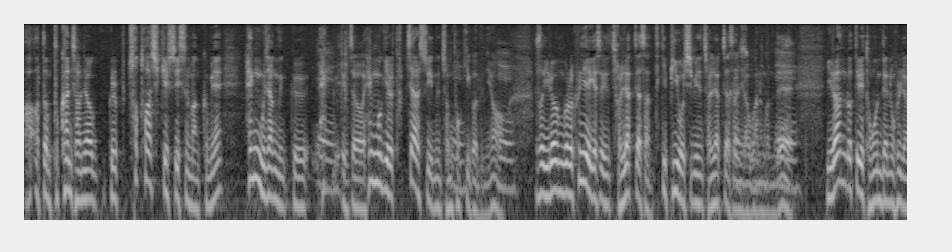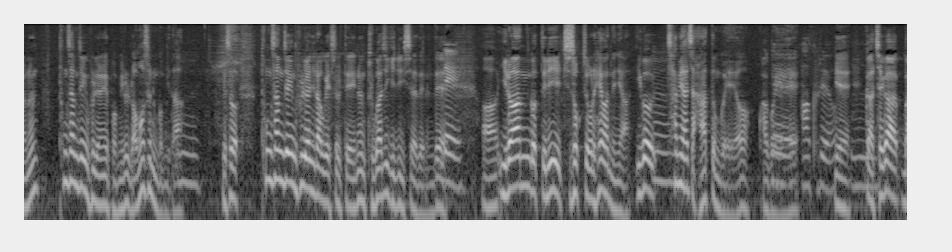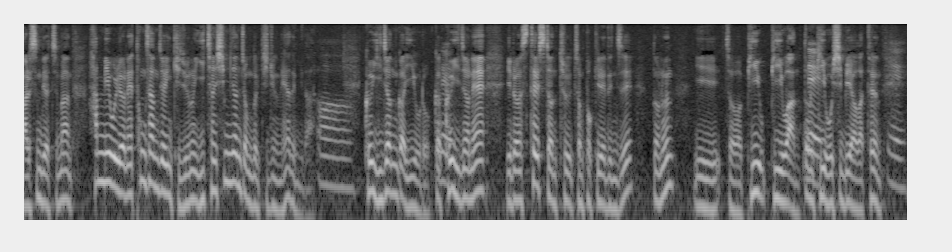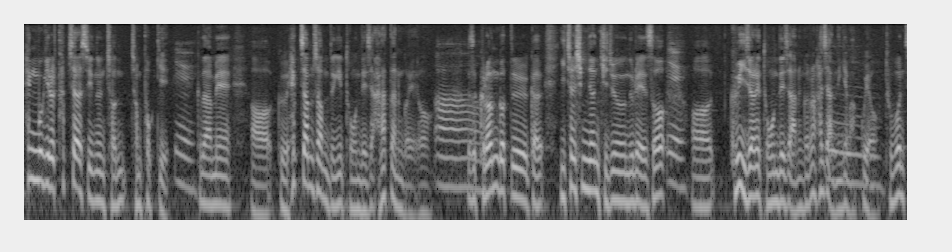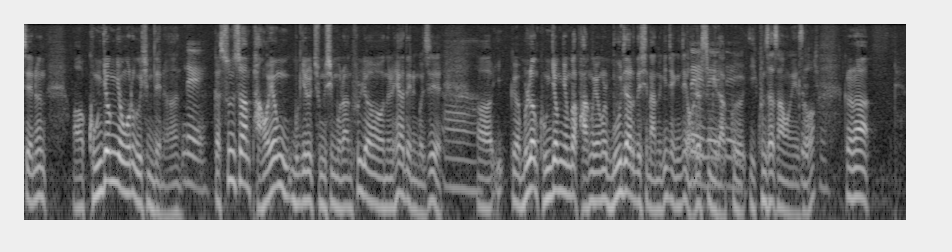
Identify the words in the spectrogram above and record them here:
어떤 북한 전역을 초토화시킬 수 있을 만큼의 핵무장 능- 그 예. 핵, 저 핵무기를 탑재할 수 있는 전폭기거든요. 예. 그래서 이런 걸 흔히 얘기해서 전략자산, 특히 B-52는 전략자산이라고 하는. 건데 이러한 것들이 동원되는 훈련은 통상적인 훈련의 범위를 넘어서는 겁니다. 음. 그래서 통상적인 훈련이라고 했을 때에는 두 가지 기준이 있어야 되는데 네. 어, 이러한 것들이 지속적으로 해왔느냐 이거 참여하지 않았던 거예요 과거에. 음. 네. 아, 그래요? 예, 음. 그러니까 제가 말씀드렸지만 한미 훈련의 통상적인 기준은 2010년 정도 기준을 해야 됩니다. 아, 그 이전과 이후로, 그러니까 네. 그 이전에 이런 스텔스 전투 전폭기라든지 또는 이 저 B B1 또는 네. B52와 같은 예. 핵무기를 탑재할 수 있는 전 전폭기, 예. 그다음에 어 그 핵잠수함 등이 동원되지 않았다는 거예요. 아. 그래서 그런 것들, 그러니까 2010년 기준으로 해서 예. 어, 그 이전에 동원되지 않은 거는 하지 않는 게 음. 맞고요. 두 번째는 어, 공격용으로 의심되는 네. 그러니까 순수한 방어용 무기를 중심으로 한 훈련을 해야 되는 거지. 아. 어, 이, 그 물론 공격용과 방어용을 무자르듯이 나누기 굉장히 네, 어렵습니다. 네, 네. 그 이 군사 상황에서. 그렇죠. 그러나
